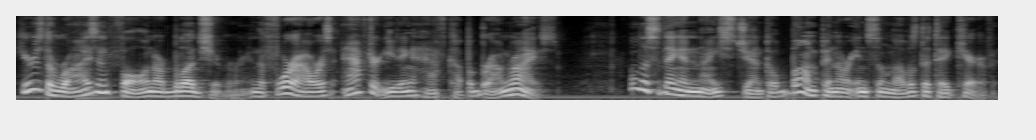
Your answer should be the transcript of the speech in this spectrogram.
here's the rise and fall in our blood sugar in the four hours after eating a half cup of brown rice eliciting a nice gentle bump in our insulin levels to take care of it.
